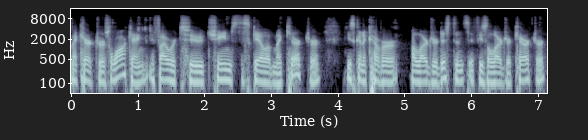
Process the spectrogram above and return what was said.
my character is walking, if I were to change the scale of my character, he's going to cover a larger distance if he's a larger character.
